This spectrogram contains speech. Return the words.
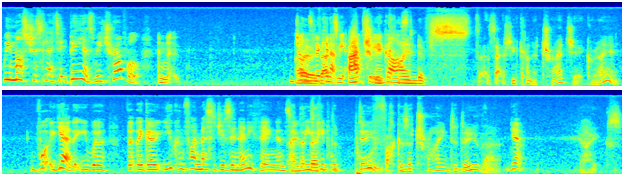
We must just let it be as we travel. And uh, John's Oh, looking at me actually absolutely aghast. kind of. That's actually kind of tragic, right? What, yeah, that you were that they go. You can find messages in anything, and so And these people the do. Fuckers are trying to do that. yeah. Yikes.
